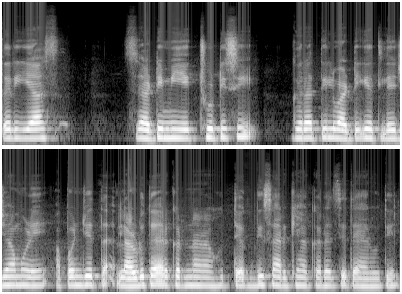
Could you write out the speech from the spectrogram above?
तर यासाठी मी एक छोटीशी घरातील वाटी घेतली ज्यामुळे आपण जे लाडू तयार करणार आहोत ते अगदी सारख्या आकाराचे तयार होतील.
